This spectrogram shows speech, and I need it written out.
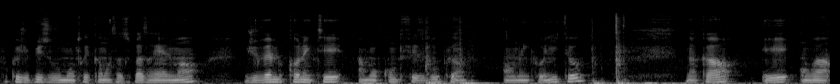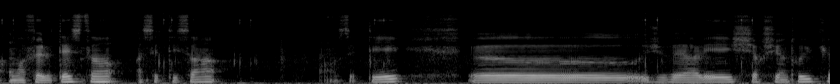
pour que je puisse vous montrer comment ça se passe réellement, je vais me connecter à mon compte Facebook en incognito. D'accord? Et on va, on va faire le test. Accepter ça. Accepter. Euh, je vais aller chercher un truc.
